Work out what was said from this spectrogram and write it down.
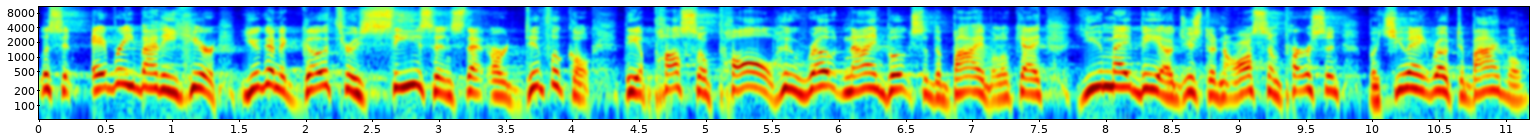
Listen, everybody here, you're going to go through seasons that are difficult. The Apostle Paul, who wrote nine books of the Bible, okay, you may be a, just an awesome person, but you ain't wrote the Bible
